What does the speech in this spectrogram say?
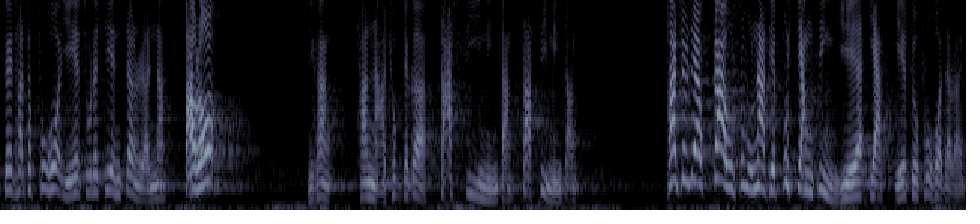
所以他是复活耶稣的见证人呐。保罗，你看他拿出这个杀死名单，杀死名单，他就是要告诉那些不相信耶耶耶稣复活的人，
